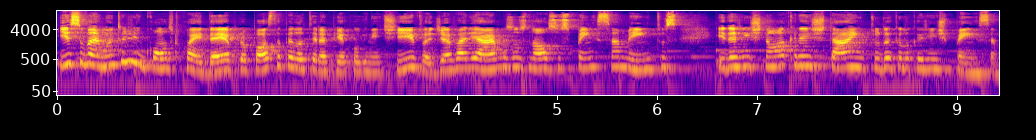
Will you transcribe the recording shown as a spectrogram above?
Isso vai muito de encontro com a ideia proposta pela terapia cognitiva de avaliarmos os nossos pensamentos e da gente não acreditar em tudo aquilo que a gente pensa,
